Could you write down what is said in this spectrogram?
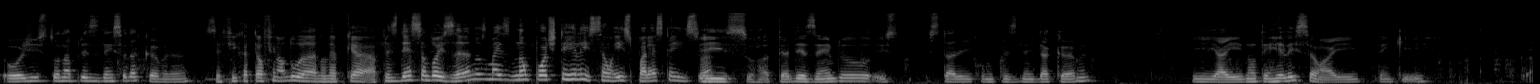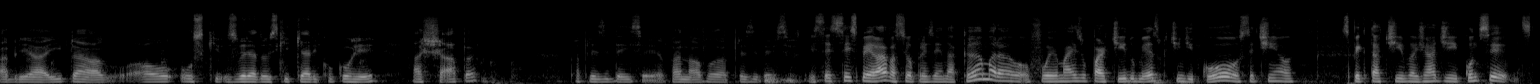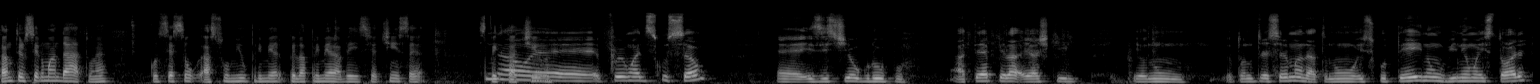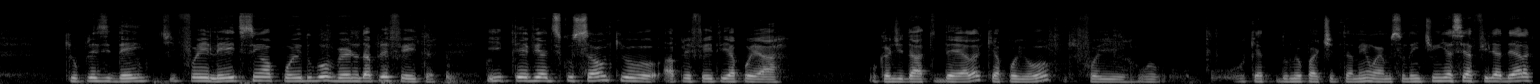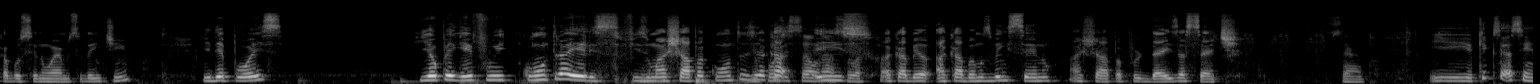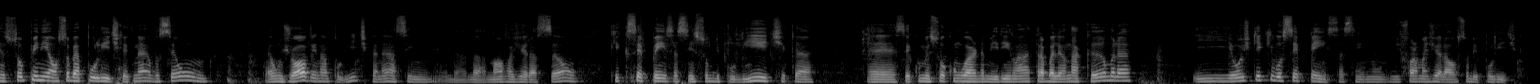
hoje estou na presidência da Câmara. Né? Você fica até o final do ano, né? Porque a presidência são dois anos, mas não pode ter reeleição, é isso? Parece que é isso, né? Isso, até dezembro estarei como presidente da Câmara. E aí não tem reeleição, aí tem que abrir aí para os, os vereadores que querem concorrer à chapa para a presidência, para a nova presidência. E você, você esperava ser o presidente da Câmara ou foi mais o partido mesmo que te indicou? Você tinha expectativa já de quando você está no terceiro mandato, né? Quando você assumiu primeiro, pela primeira vez, já tinha essa expectativa? Não, é, foi uma discussão. É, existia o grupo, até pela, eu acho que eu não, eu estou no terceiro mandato, não escutei, não vi nenhuma história que o presidente foi eleito sem o apoio do governo da prefeita. E teve a discussão que o, a prefeita ia apoiar o candidato dela, que apoiou, que foi o, o que é do meu partido também, o Emerson Dentinho, ia ser a filha dela, acabou sendo o Emerson Dentinho. E depois e eu peguei e fui contra eles. Fiz uma chapa contra e aca né, isso, acabei, acabamos vencendo a chapa por 10 a 7. Certo. E o que, que você, assim, sua opinião sobre a política, né? Você é um, é um jovem na política, né? Assim, da, da nova geração. O que, que você pensa, assim, sobre política? É, você começou com o Guarda Mirim lá, trabalhando na Câmara. E hoje, o que, que você pensa, assim, no, de forma geral, sobre política?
